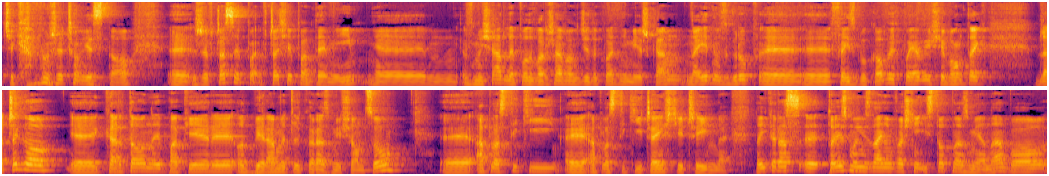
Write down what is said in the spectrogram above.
ciekawą rzeczą jest to, że w czasie, w czasie pandemii w Mysiadle pod Warszawą, gdzie dokładnie mieszkam, na jednym z grup facebookowych pojawił się wątek Dlaczego kartony, papiery odbieramy tylko raz w miesiącu? E, a plastiki, e, a plastiki częściej czy inne. No i teraz e, to jest moim zdaniem właśnie istotna zmiana, bo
